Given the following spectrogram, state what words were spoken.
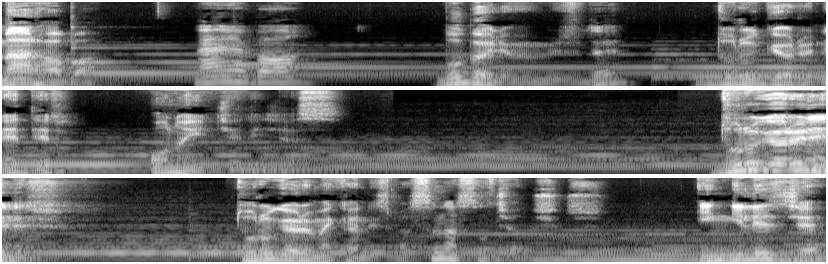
Merhaba. Merhaba. Bu bölümümüzde duru görü nedir onu inceleyeceğiz. Duru görü nedir? Duru görü mekanizması nasıl çalışır? İngilizce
